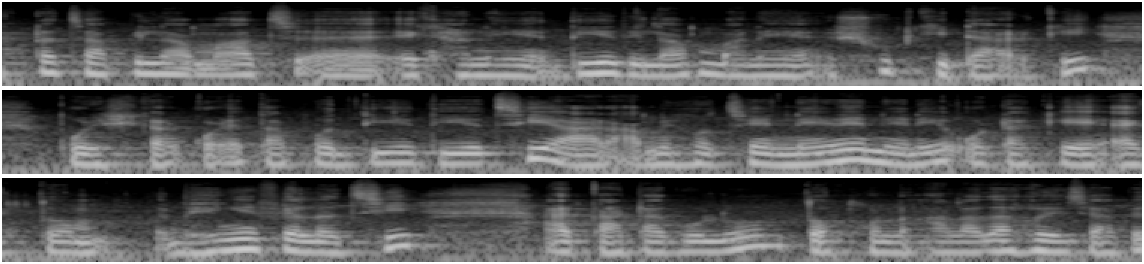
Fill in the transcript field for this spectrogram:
একটা চাপিলা মাছ এখানে দিয়ে দিলাম মানে শুটকিটা আর কি, পরিষ্কার করে তারপর দিয়ে দিয়েছি। আর আমি হচ্ছে নেড়ে নেড়ে ওটাকে একদম ভেঙে ফেলেছি আর কাটাগুলো তখন আলাদা হয়ে যাবে,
